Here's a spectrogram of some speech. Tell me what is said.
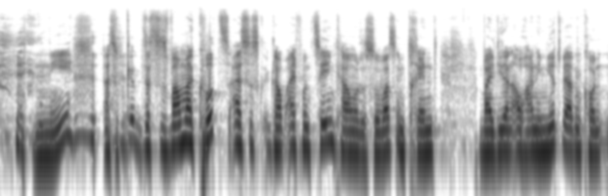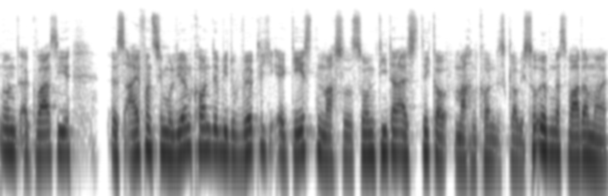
Nee, also das, das war mal kurz, als es, glaube iPhone 10 kam oder sowas im Trend, weil die dann auch animiert werden konnten und äh, quasi das iPhone simulieren konnte, wie du wirklich äh, Gesten machst oder so und die dann als Sticker machen konntest, glaube ich. So irgendwas war da mal.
